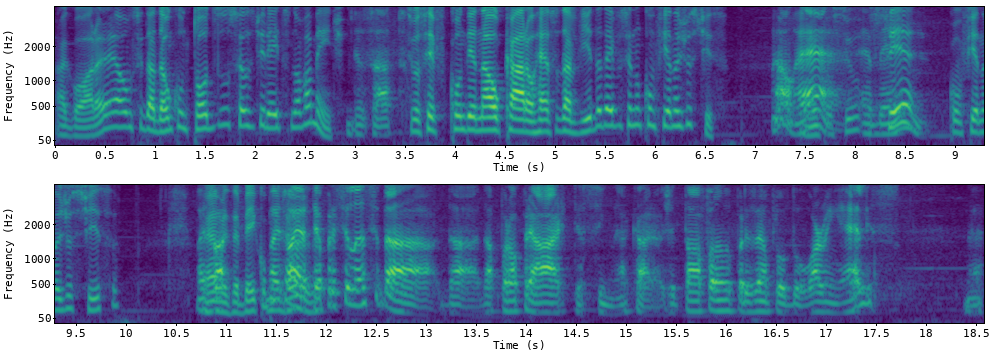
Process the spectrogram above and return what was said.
Agora é um cidadão com todos os seus direitos novamente. Exato. Se você condenar o cara o resto da vida, daí você não confia na justiça. Não, é. Se é você bem... confia na justiça, Mas é, vai- mas é bem complicado. Mas vai né? até pra esse lance da, da, da própria arte, assim, né, cara? A gente tava falando, por exemplo, do Warren Ellis, né?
